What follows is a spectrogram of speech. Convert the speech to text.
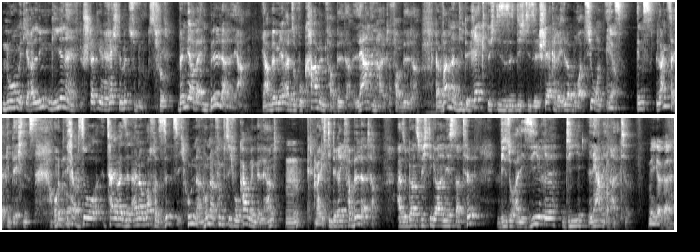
nur mit ihrer linken Gehirnhälfte, statt ihre rechte mitzubenutzen. True. Wenn wir aber in Bildern lernen, ja, wenn wir also Vokabeln verbildern, Lerninhalte verbildern, dann wandern die direkt durch diese, durch diese stärkere Elaboration ins ins Langzeitgedächtnis. Und ich habe so teilweise in einer Woche 70, 100, 150 Vokabeln gelernt, mhm. weil ich die direkt verbildert habe. Also ganz wichtiger nächster Tipp, visualisiere die Lerninhalte. Mega geil,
